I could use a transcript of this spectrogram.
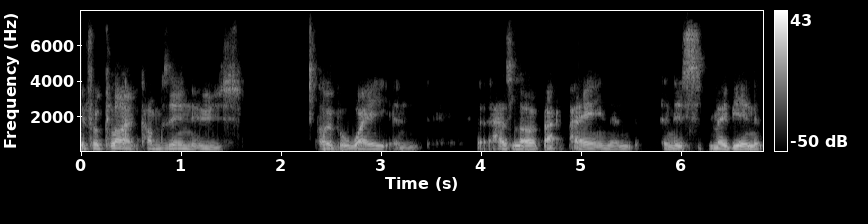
if a client comes in who's overweight and has lower back pain and and is maybe in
